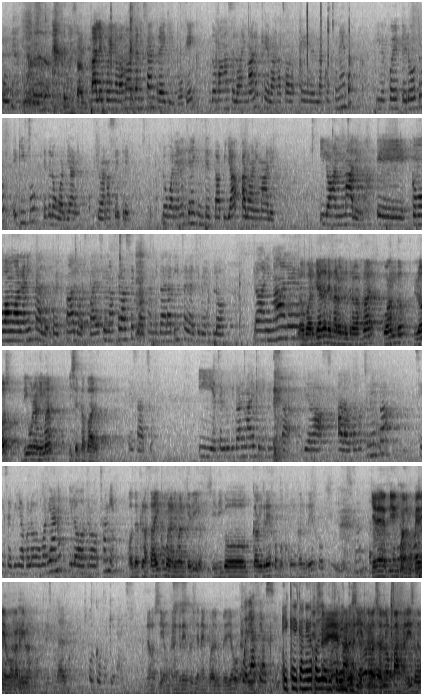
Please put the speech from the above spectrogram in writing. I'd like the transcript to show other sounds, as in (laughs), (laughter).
Vale, pues nos vamos a organizar en tres equipos, ¿ok? Dos van a ser los animales que van a estar en las colchonetas y después el otro equipo es de los guardianes, que van a ser tres. Los guardianes tienen que intentar pillar a los animales y los animales, eh, ¿cómo vamos a organizarlos? Pues Pablo va a decir una frase que va a estar en mitad de la pista y va a decir, por ejemplo, los animales... Los guardianes dejaron de trabajar cuando los digo un animal y se escaparon. Exacto. Y este grupito de animales tiene que intentar llegar a la otra colchoneta sin ser pillado por los guardianes y los otros también. Os desplazáis como el animal que diga. Si digo cangrejo, pues como un cangrejo. Quiere decir en cuadrupedia boca arriba. Claro. O como queráis. No, si es un cangrejo, si es en cuadrupedia boca Puede hacer así. Es que el cangrejo es diferente. Sí, son los pajaritos.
